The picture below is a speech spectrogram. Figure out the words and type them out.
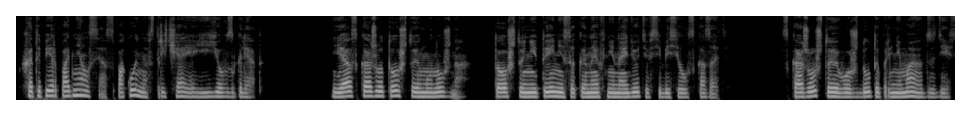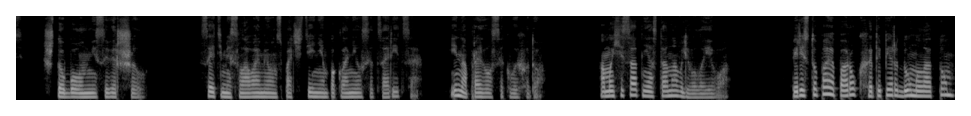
Хатепер поднялся, спокойно встречая ее взгляд. «Я скажу то, что ему нужно. То, что ни ты, ни Сакенеф не найдете в себе сил сказать. Скажу, что его ждут и принимают здесь, что бы он ни совершил». С этими словами он с почтением поклонился царице и направился к выходу. А Махисат не останавливала его. Переступая порог, Хатепер думал о том,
